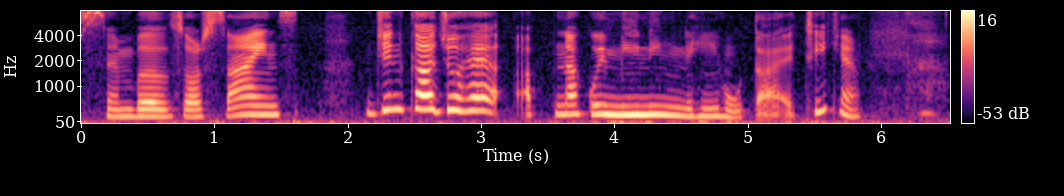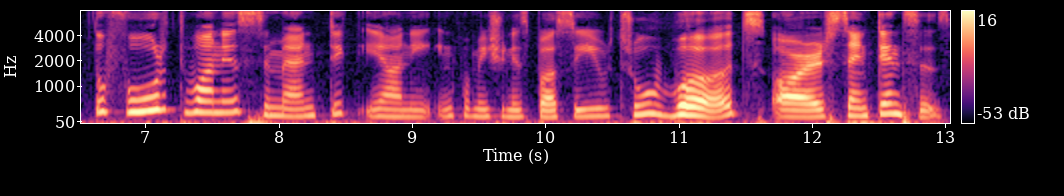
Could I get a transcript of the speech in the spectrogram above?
symbols और साइंस जिनका जो है अपना कोई मीनिंग नहीं होता है, ठीक है? तो फोर्थ वन इज़ सिमेंटिक यानी information is perceive through words और सेंटेंसेस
